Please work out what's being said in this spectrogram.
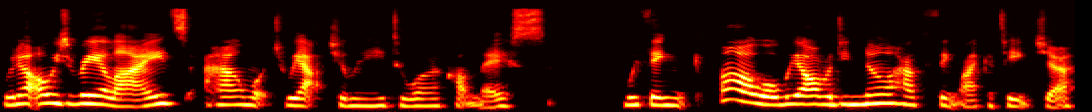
We don't always realise how much we actually need to work on this. We think, oh, well, we already know how to think like a teacher,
